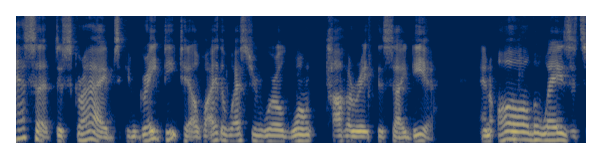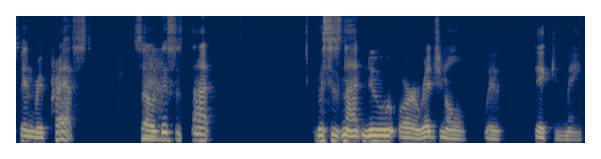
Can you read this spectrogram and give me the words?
Hesse describes in great detail why the Western world won't tolerate this idea and all the ways it's been repressed. So Wow. this is not this is not new or original with Dick and me.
